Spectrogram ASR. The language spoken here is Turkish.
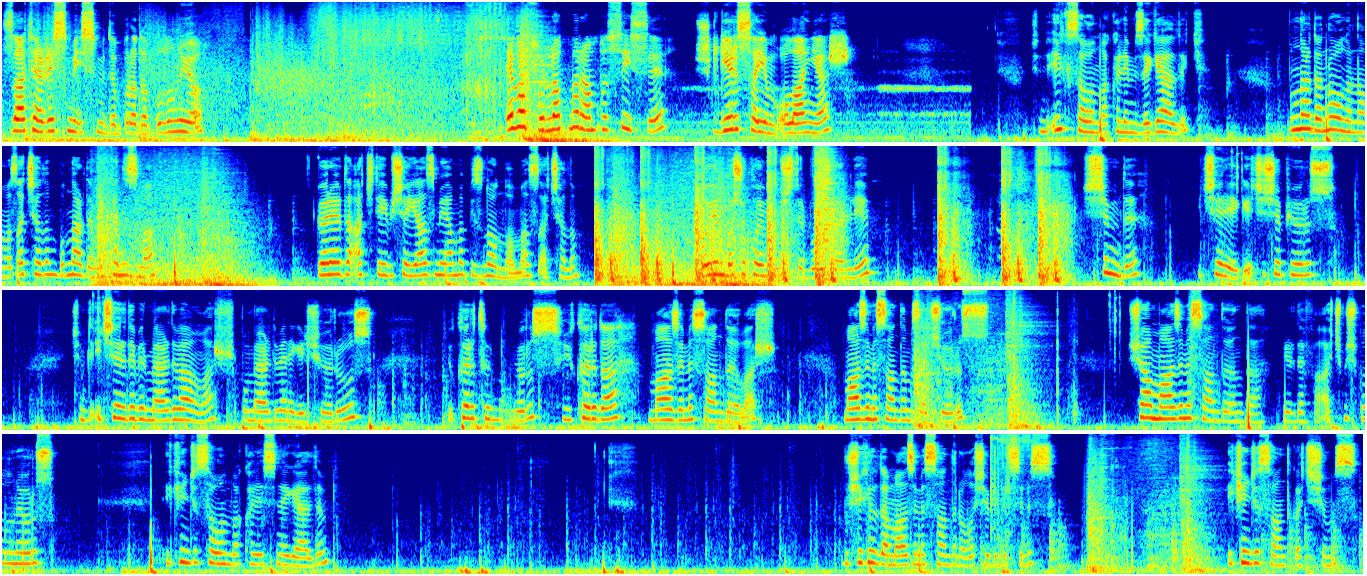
Zaten resmi ismi de burada bulunuyor. Eva fırlatma rampası ise şu geri sayım olan yer. Şimdi ilk savunma kalemize geldik. Bunları da ne olur ne olmaz açalım. Bunlar da mekanizma. Görevde aç diye bir şey yazmıyor ama biz ne olur ne olmaz açalım. Oyun boşa koymamıştır bu özelliği. Şimdi içeriye geçiş yapıyoruz. Şimdi içeride bir merdiven var. Bu merdivene geçiyoruz. Yukarı tırmanıyoruz. Yukarıda malzeme sandığı var. Malzeme sandığımızı açıyoruz. Şu an malzeme sandığında bir defa açmış bulunuyoruz. İkinci savunma kalesine geldim. Bu şekilde malzeme sandığına ulaşabilirsiniz. İkinci sandık açışımız.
